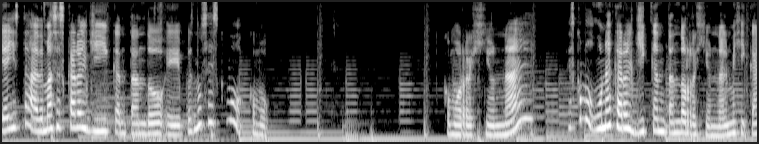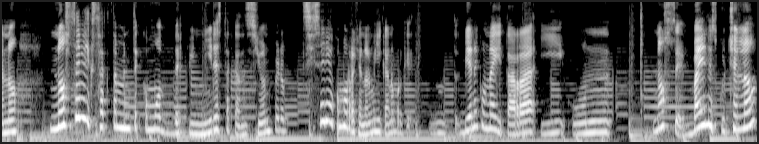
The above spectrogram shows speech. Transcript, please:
y ahí está. Además es Carol G cantando, eh, pues no sé, es como, como, como regional. Es como una Carol G cantando regional mexicano. No sé exactamente cómo definir esta canción, pero sí sería como regional mexicano porque viene con una guitarra y un... No sé, vayan, escúchenlo.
